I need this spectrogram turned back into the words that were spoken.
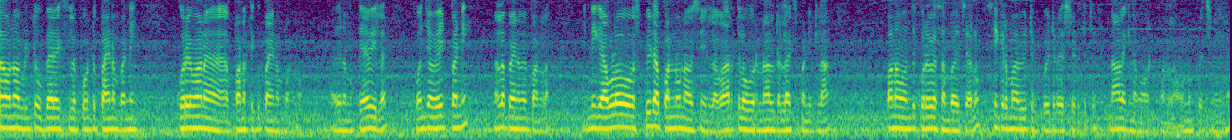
ஆகணும் அப்படின்ட்டு உபேர் எக்ஸில் போட்டு பயணம் பண்ணி குறைவான பணத்துக்கு பயணம் பண்ணணும். அது நமக்கு தேவையில்லை. கொஞ்சம் வெயிட் பண்ணி நல்ல பயணமே பண்ணலாம். இன்றைக்கி அவ்வளோ ஸ்பீடாக பண்ணணும்னு அவசியம் இல்லை. வாரத்தில் ஒரு நாள் ரிலாக்ஸ் பண்ணிக்கலாம். பணம் வந்து குறைவாக சம்பாதிச்சாலும் சீக்கிரமாக வீட்டுக்கு போயிட்டு ரெஸ்ட் எடுத்துகிட்டு நாளைக்கு நம்ம ஒர்க் பண்ணலாம். ஒன்றும் பிரச்சனை இல்லை.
